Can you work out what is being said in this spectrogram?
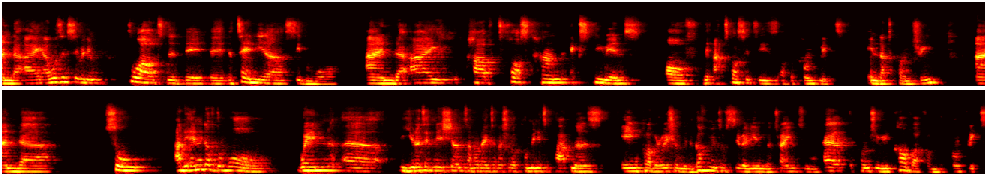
And I, I was in Sierra Leone throughout the, the, the, the 10 year civil war. And I have first-hand experience of the atrocities of the conflict in that country. And uh, so at the end of the war, when uh, the United Nations and other international community partners in collaboration with the government of Sierra Leone, we're trying to help the country recover from the conflict.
